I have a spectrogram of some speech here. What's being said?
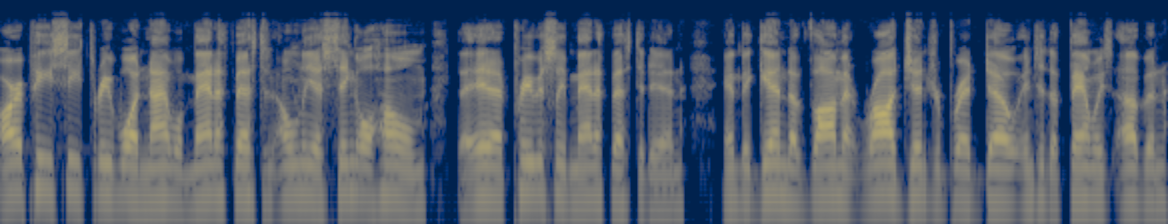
RPC-319 will manifest in only a single home that it had previously manifested in, and begin to vomit raw gingerbread dough into the family's oven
